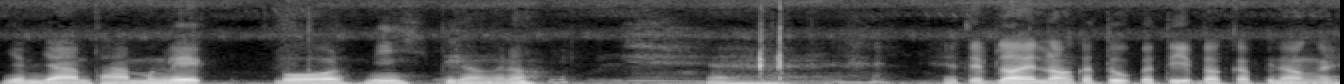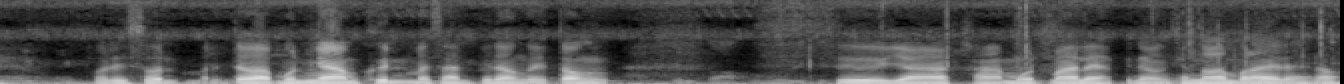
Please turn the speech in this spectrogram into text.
เยี่ยมยามถามมึงเลขบ่มีพี่น้องเอ้ยเนาะเอ่อเฮ็ดเรียบร้อยเนาะกระตุกกระตีบแล้วกับพี่น้องเลยบริสุทธิ์แต่ว่ามดงามขึ้นมาสั่นพี่น้องเลยต้องซื้อยาขามดมาแล้วพี่น้องฉันนอนบ่ได้แล้วเนาะ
